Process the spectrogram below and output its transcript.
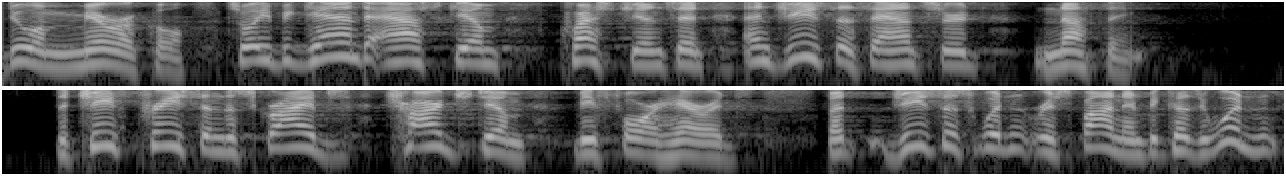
do a miracle. So he began to ask him questions, and, and Jesus answered nothing. The chief priests and the scribes charged him before Herod, but Jesus wouldn't respond. And because he wouldn't,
